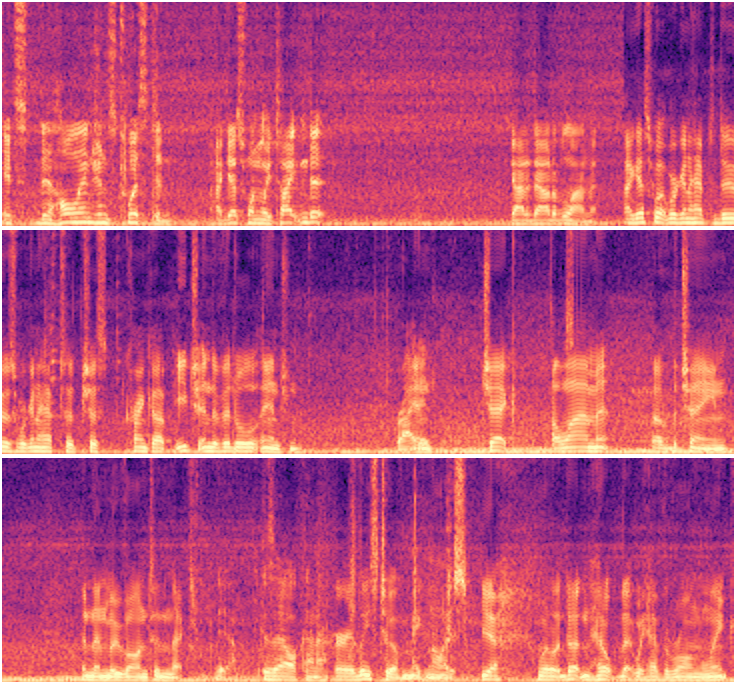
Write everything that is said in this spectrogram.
It's the whole engine's twisted. I guess when we tightened it, got it out of alignment. I guess what we're gonna have to do is we're gonna have to just crank up each individual engine Right. and check alignment of the chain and then move on to the next one. Yeah, because they all kind of, or at least two of them make noise. Yeah, well, it doesn't help that we have the wrong link.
